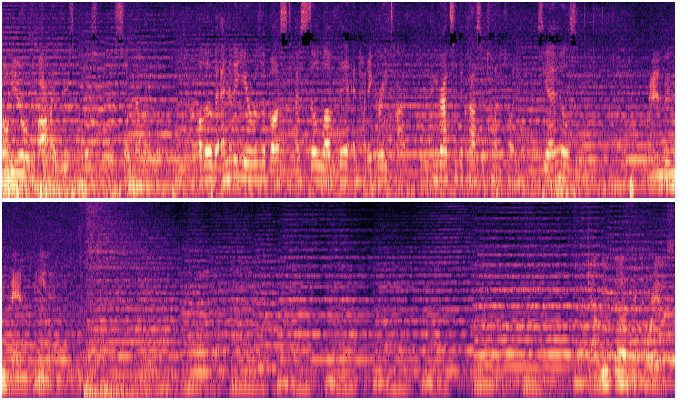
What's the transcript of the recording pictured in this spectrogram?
Antonio Bach. My years in middle school was so memorable. Although the end of the year was a bust, I still loved it and had a great time. Congrats to the class of 2020. See ya at Hills. Brandon Van Penen. Gianluca Vittorioso.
